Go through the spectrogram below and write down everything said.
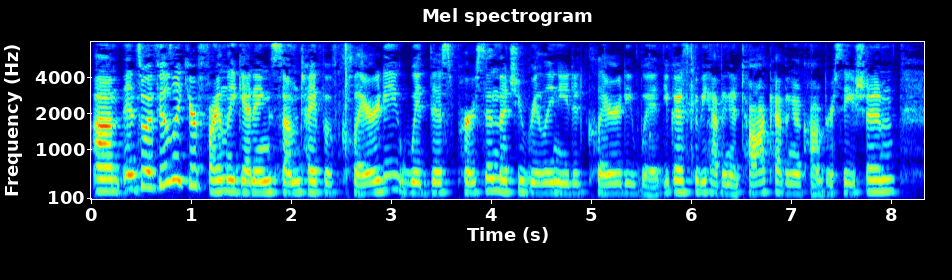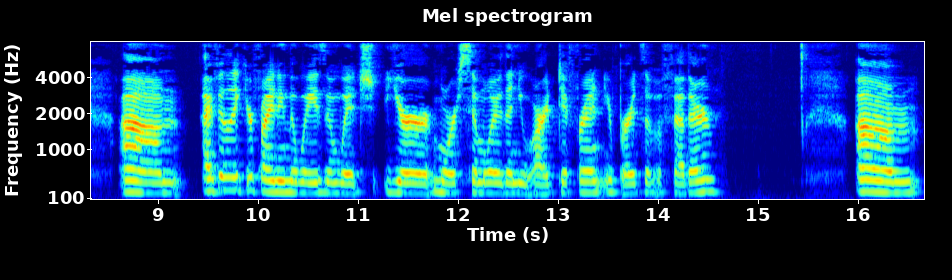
Um, and so it feels like you're finally getting some type of clarity with this person that you really needed clarity with. You guys could be having a talk, having a conversation. Um, I feel like you're finding the ways in which you're more similar than you are different. You're birds of a feather. Um,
